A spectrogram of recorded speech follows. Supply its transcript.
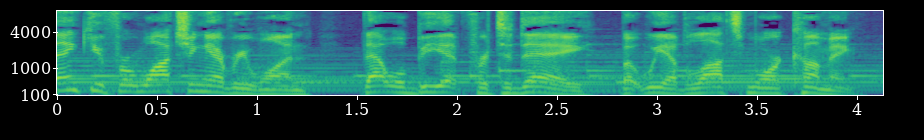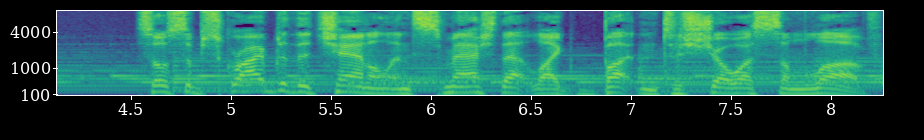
Thank you for watching everyone. That will be it for today, but we have lots more coming. So subscribe to the channel and smash that like button to show us some love.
